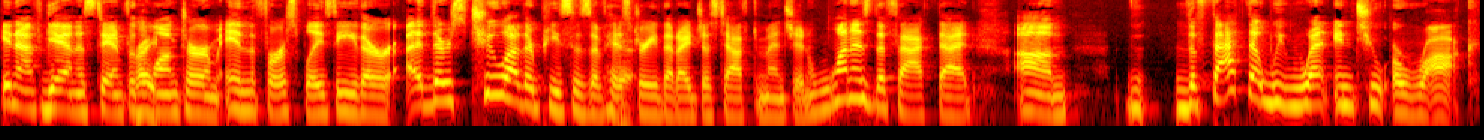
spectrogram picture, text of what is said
in Afghanistan for the right. long term in the first place either. Uh, there's two other pieces of history yeah. that I just have to mention. One is the fact that um, the fact that we went into Iraq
